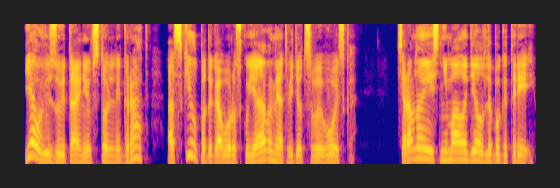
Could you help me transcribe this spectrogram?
Я увезу Итанию в Стольный Град, а Скилл по договору с Куявами отведет свое войско. Все равно есть немало дел для богатырей.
